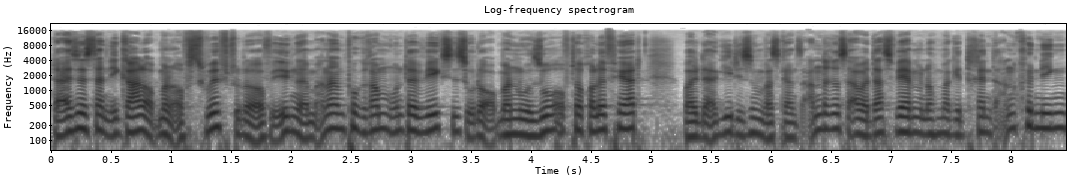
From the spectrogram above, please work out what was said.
Da ist es dann egal, ob man auf Swift oder auf irgendeinem anderen Programm unterwegs ist oder ob man nur so auf der Rolle fährt, weil da geht es um was ganz anderes. Aber das werden wir nochmal getrennt ankündigen.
